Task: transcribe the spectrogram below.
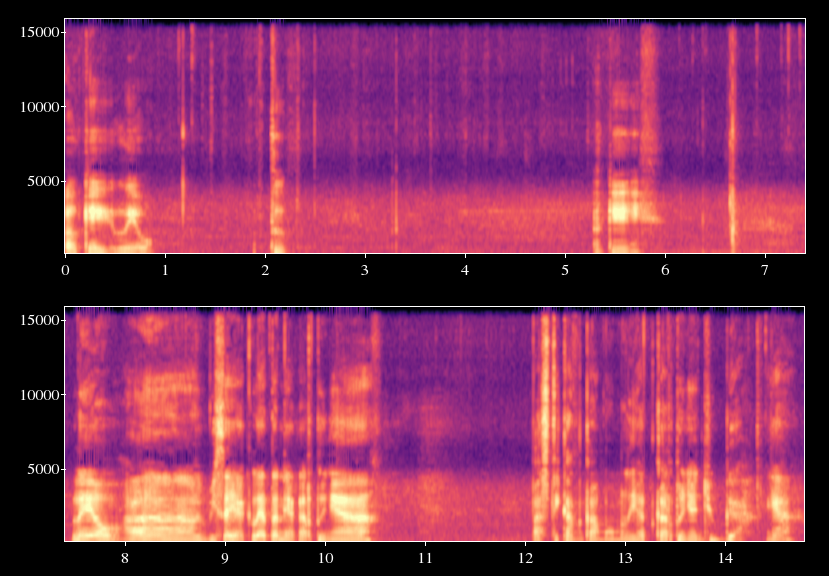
Oke, okay, Leo. Tuh. Oke. Okay. Leo, ah, bisa ya kelihatan ya kartunya. Pastikan kamu melihat kartunya juga, ya.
